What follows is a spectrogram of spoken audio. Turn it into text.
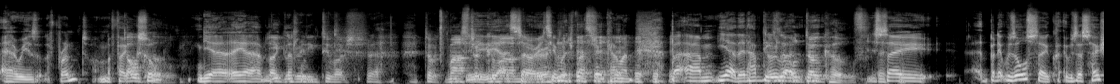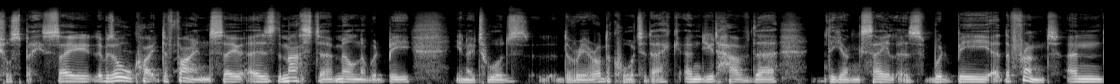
areas at the front on the forecastle. hole? Yeah, yeah. Like little, reading too much, uh, too much Master yeah, Commander. sorry, too much Master and Commander. But um, yeah, they'd have these little dog holes. So, but it was also it was a social space, so it was all quite defined. So, as the master, Milner would be, you know, towards the rear on the quarterdeck, and you'd have the the young sailors would be at the front, and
